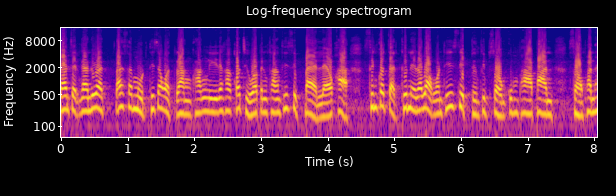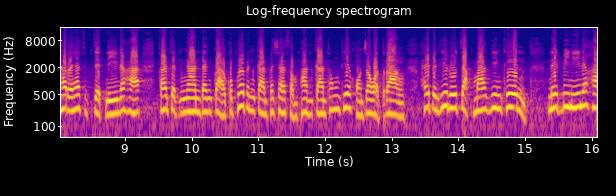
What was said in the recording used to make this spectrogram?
การจัดงานด้วยรัฐสมุทรที่จังหวัดตรังครั้งนี้นะคะ ก็ถือว่าเป็นครั้งที่ 18 แล้วค่ะ ซึ่งก็จัดขึ้นในระหว่างวันที่ 10 ถึง 12 กุมภาพันธ์ 2557 นี้นะคะ การจัดงานดังกล่าวก็เพื่อเป็นการประชาสัมพันธ์การท่องเที่ยวของจังหวัดตรัง ให้เป็นที่รู้จักมากยิ่งขึ้น ในปีนี้นะคะ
